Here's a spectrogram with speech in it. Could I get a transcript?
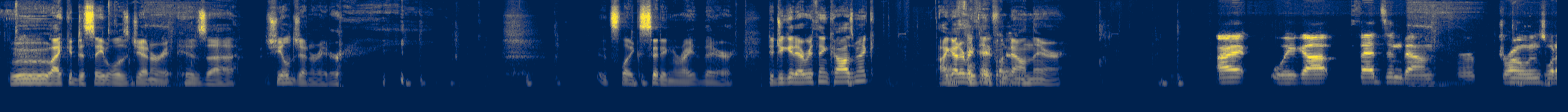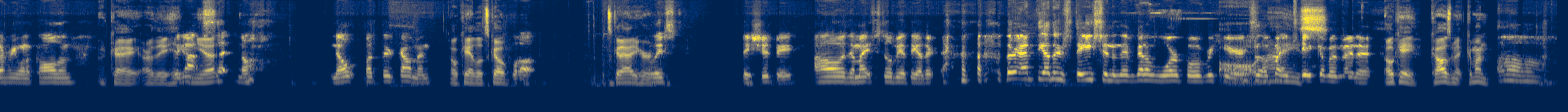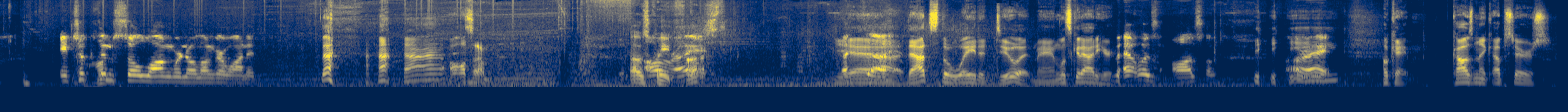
Ooh, I could disable his generate his uh, shield generator. it's like sitting right there. Did you get everything, Cosmic? I I got I everything from down there. All right, we got feds inbound or drones, whatever you want to call them. Okay, are they We hitting got yet? Sentinel. Nope, but they're coming. Okay, let's go. Well, Let's get out of here. at least they should be. Oh, they might still be at the other. they're at the other station and they've got to warp over here, Oh, so it might nice. take them a minute. Okay, Cosmic, come on. Oh, it took them so long. We're no longer wanted. awesome. That was All quite right. fast. Yeah, that's the way to do it, man. Let's get out of here. That was awesome. All right. Okay, Cosmic upstairs.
